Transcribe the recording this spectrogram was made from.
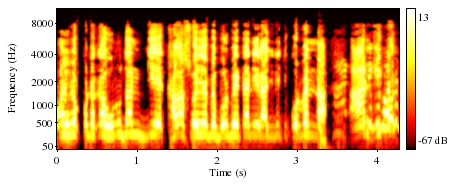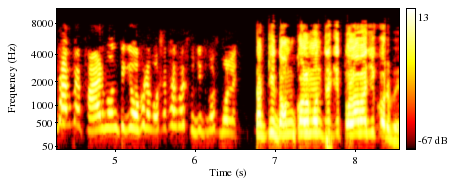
পাঁচ লক্ষ টাকা অনুদান দিয়ে খালাস হয়ে যাবে বলবে এটা নিয়ে রাজনীতি করবেন না। আর কি বসে থাকবে? ফায়ার মন্ত্রী কি ওখানে বসে থাকবে? সুজিত বোস বলে। তা কি দমকল মন্ত্রী কি তোলাবাজি করবে?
